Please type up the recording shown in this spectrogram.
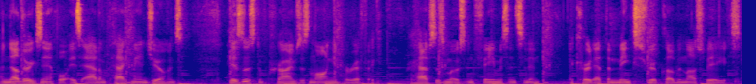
Another example is Adam Pac Man Jones. His list of crimes is long and horrific. Perhaps his most infamous incident occurred at the Mink Strip Club in Las Vegas.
